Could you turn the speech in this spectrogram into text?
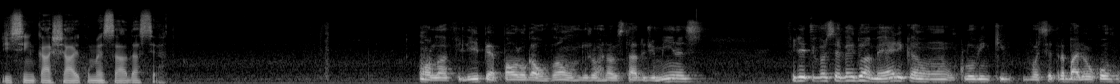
de se encaixar e começar a dar certo. Olá, Felipe. É Paulo Galvão, do Jornal Estado de Minas. Felipe, você veio do América, um clube em que você trabalhou com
